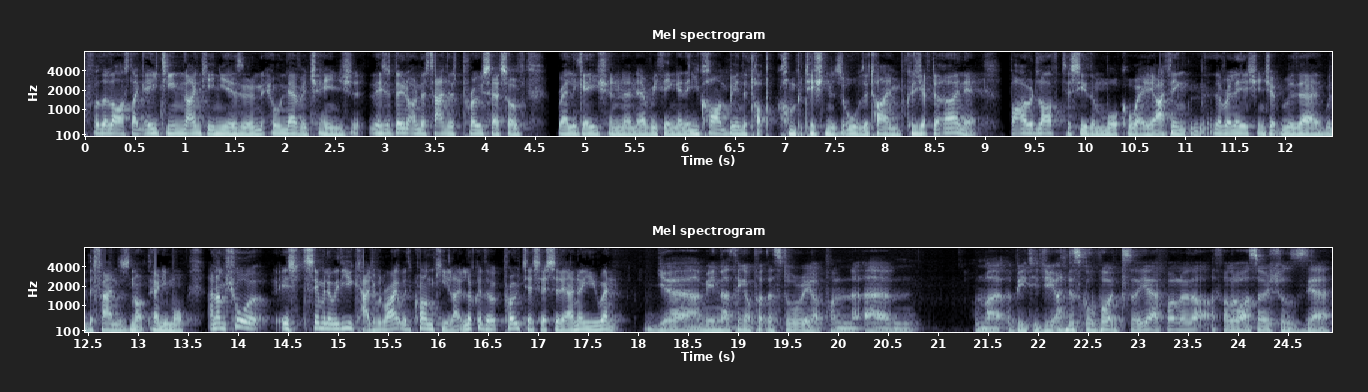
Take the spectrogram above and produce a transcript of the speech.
for the last like 18, 19 years and it will never change. They just don't understand this process of relegation and everything. And then you can't be in the top competitions all the time because you have to earn it. But I would love to see them walk away. I think the relationship with there with the fans is not there anymore. And I'm sure it's similar with you, Casual, right? With Kroenke. Like look at the protest yesterday. I know you went. Yeah, I mean, I think I put the story up on um, on my BTG underscore pod. So yeah, follow that, follow our socials, yeah,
